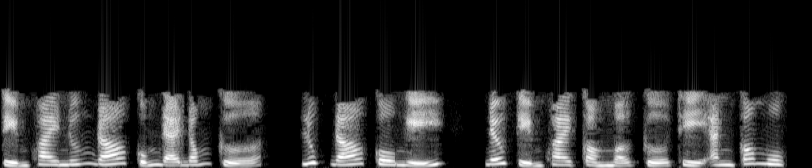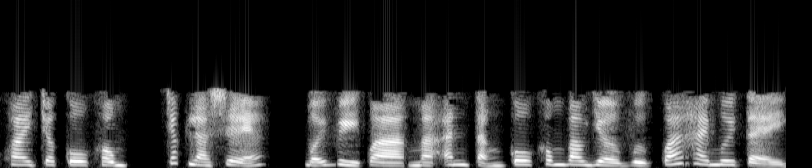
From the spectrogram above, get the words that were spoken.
tiệm khoai nướng đó cũng đã đóng cửa, lúc đó cô nghĩ, nếu tiệm khoai còn mở cửa thì anh có mua khoai cho cô không, chắc là sẽ, bởi vì quà mà anh tặng cô không bao giờ vượt quá 20 tệ,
